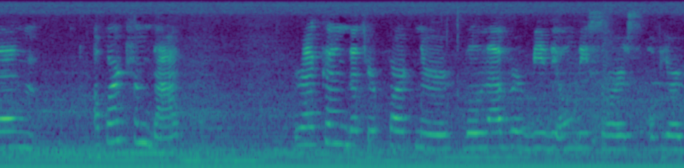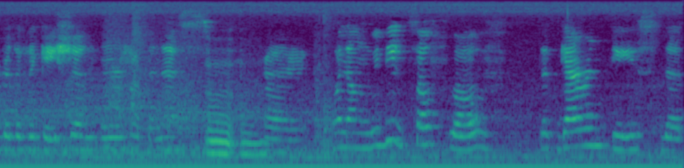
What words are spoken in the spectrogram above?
Then, apart from that, reckon that your partner will never be the only source of your gratification or your happiness. Mm-mm. Okay. Unang, we need self-love that guarantees that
